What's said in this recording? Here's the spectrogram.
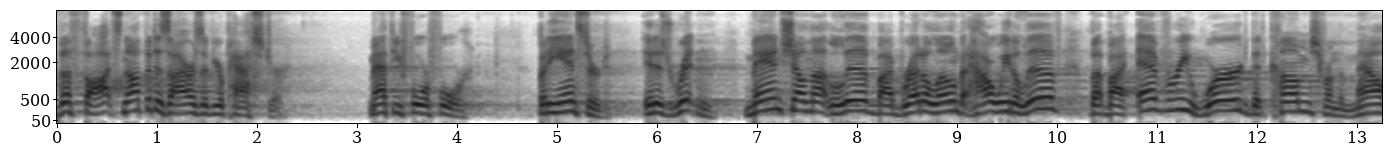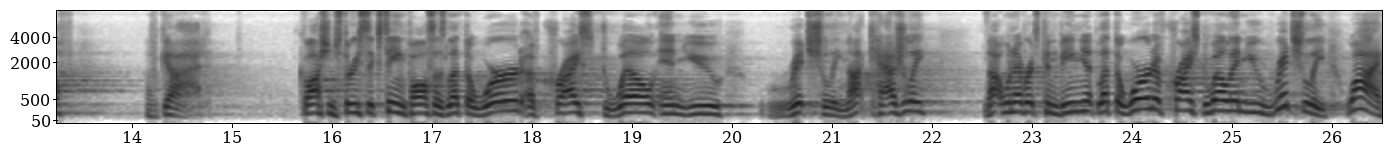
the thoughts, not the desires of your pastor. Matthew 4 4. But he answered, It is written, Man shall not live by bread alone, but how are we to live? But by every word that comes from the mouth of God. Colossians 3:16 Paul says let the word of Christ dwell in you richly not casually not whenever it's convenient let the word of Christ dwell in you richly why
